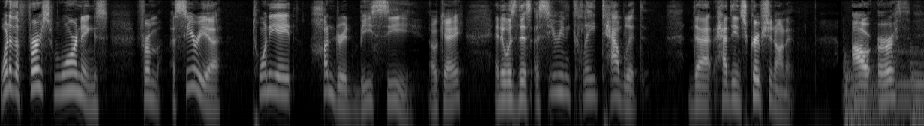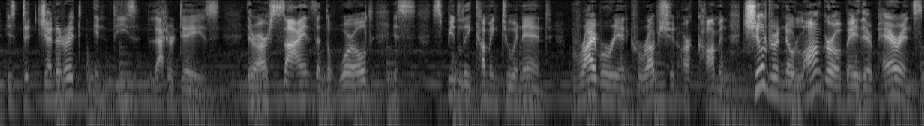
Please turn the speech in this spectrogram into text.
one of the first warnings from Assyria, 2800 BC. Okay, and it was this Assyrian clay tablet that had the inscription on it. Our earth is degenerate in these latter days. There are signs that the world is speedily coming to an end. Bribery and corruption are common. Children no longer obey their parents.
